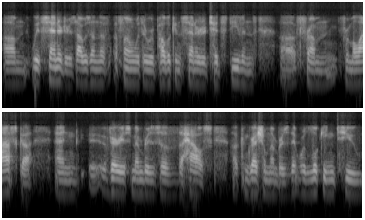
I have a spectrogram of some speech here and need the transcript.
um, with senators. I was on the phone with a Republican senator, Ted Stevens, uh, from from Alaska, and uh, various members of the House, uh, congressional members that were looking to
